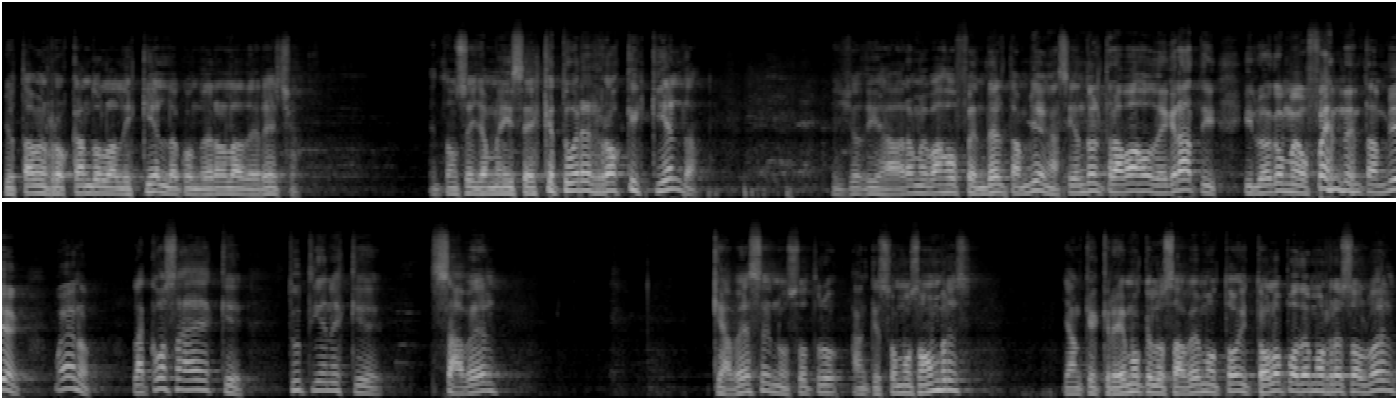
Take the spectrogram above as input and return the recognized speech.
yo estaba enroscándola a la izquierda cuando era a la derecha. Entonces ella me dice, es que tú eres rosca izquierda. Y yo dije, ahora me vas a ofender también, haciendo el trabajo de gratis y luego me ofenden también. Bueno, la cosa es que tú tienes que saber que a veces nosotros, aunque somos hombres y aunque creemos que lo sabemos todo y todo lo podemos resolver,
